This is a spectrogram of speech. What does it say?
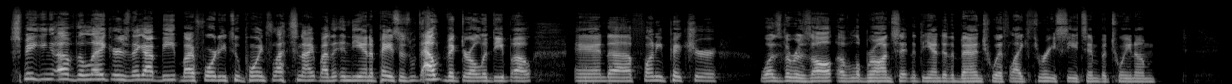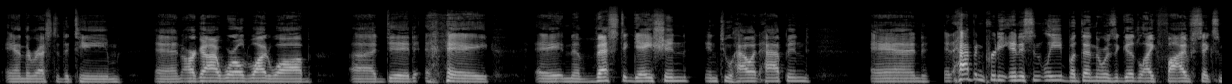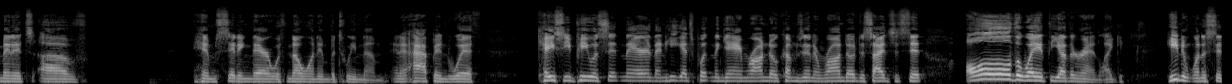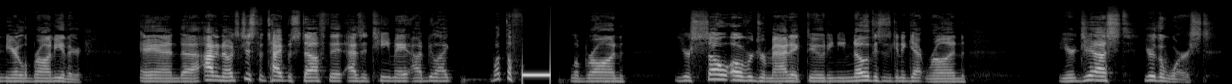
Speaking of the Lakers, they got beat by 42 points last night by the Indiana Pacers without Victor Oladipo. And a uh, funny picture was the result of LeBron sitting at the end of the bench with like three seats in between him and the rest of the team. And our guy Worldwide Wob uh, did a a, an investigation into how it happened. And it happened pretty innocently, but then there was a good like five, six minutes of him sitting there with no one in between them. And it happened with KCP was sitting there, and then he gets put in the game. Rondo comes in, and Rondo decides to sit all the way at the other end. Like he didn't want to sit near LeBron either. And uh, I don't know. It's just the type of stuff that as a teammate, I'd be like, what the f, LeBron? You're so over dramatic, dude. And you know this is going to get run. You're just you're the worst.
